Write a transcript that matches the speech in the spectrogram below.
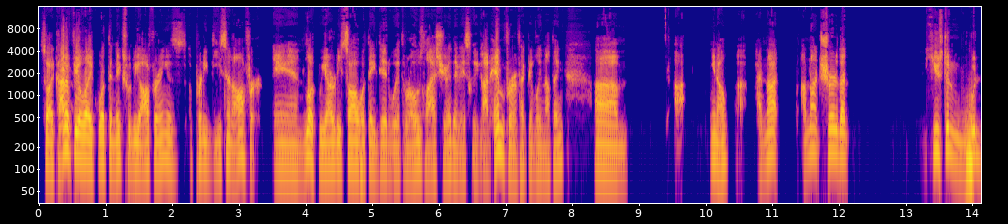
so I kind of feel like what the Knicks would be offering is a pretty decent offer. And look, we already saw what they did with Rose last year. They basically got him for effectively nothing. Um, you know, I'm not I'm not sure that Houston would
